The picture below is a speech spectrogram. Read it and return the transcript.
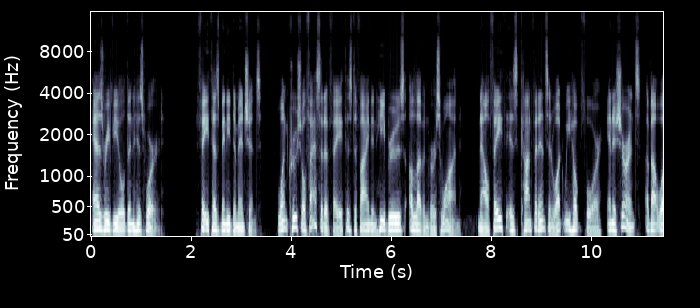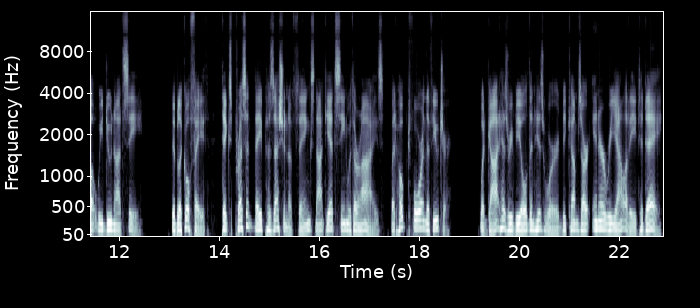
as revealed in His Word. Faith has many dimensions. One crucial facet of faith is defined in Hebrews 11, verse 1. Now, faith is confidence in what we hope for and assurance about what we do not see. Biblical faith takes present day possession of things not yet seen with our eyes, but hoped for in the future. What God has revealed in His Word becomes our inner reality today.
